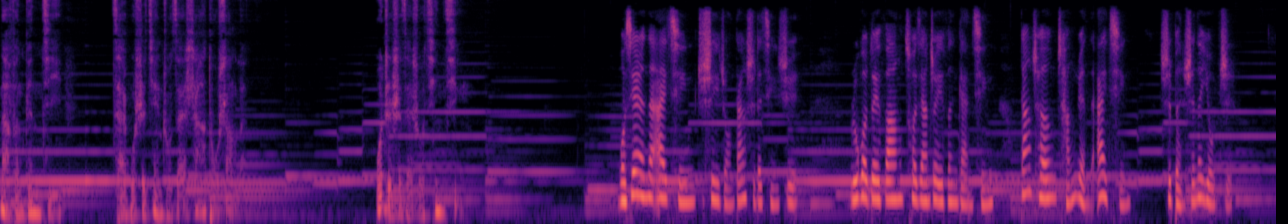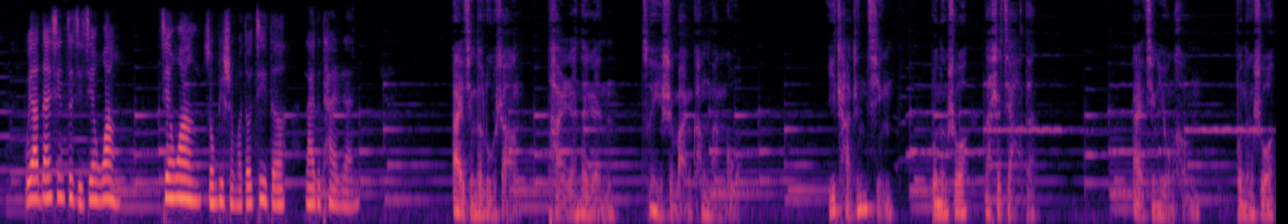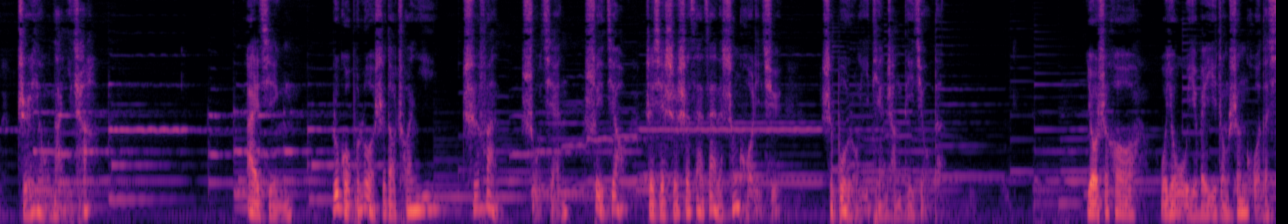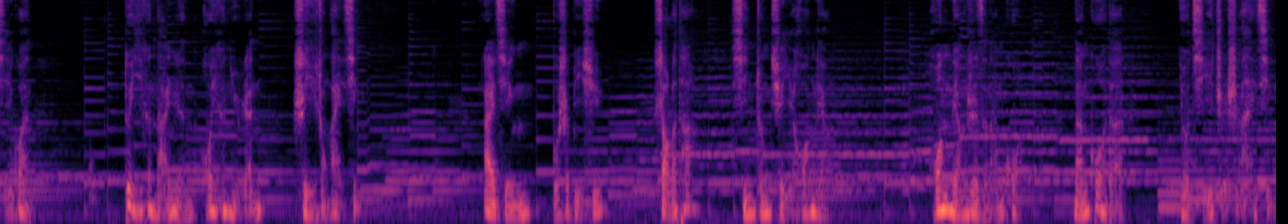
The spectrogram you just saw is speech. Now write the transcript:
那份根基才不是建筑在沙土上了。我只是在说亲情。某些人的爱情只是一种当时的情绪。如果对方错将这一份感情当成长远的爱情，是本身的幼稚。不要担心自己健忘，健忘总比什么都记得来的坦然。爱情的路上，坦然的人最是满坑满谷。一刹真情，不能说那是假的。爱情永恒，不能说只有那一刹。爱情，如果不落实到穿衣、吃饭、数钱、睡觉这些实实在在的生活里去，是不容易天长地久的。有时候，我又误以为一种生活的习惯，对一个男人或一个女人，是一种爱情。爱情不是必须，少了它，心中却也荒凉。荒凉日子难过，难过的又岂止是爱情？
